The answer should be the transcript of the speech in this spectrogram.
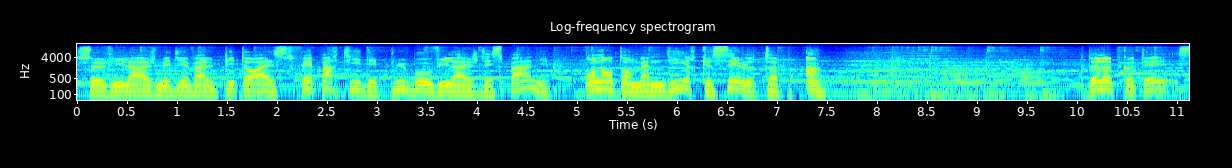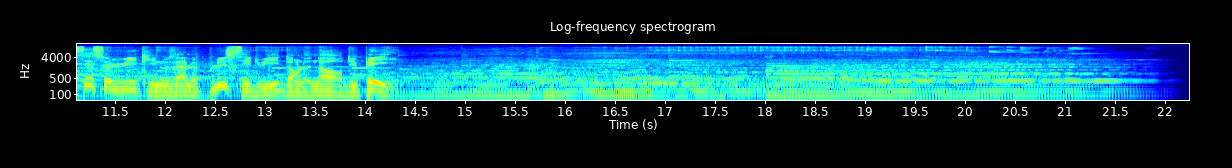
Ce village médiéval pittoresque fait partie des plus beaux villages d'Espagne. On entend même dire que c'est le top 1. De notre côté, c'est celui qui nous a le plus séduit dans le nord du pays.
